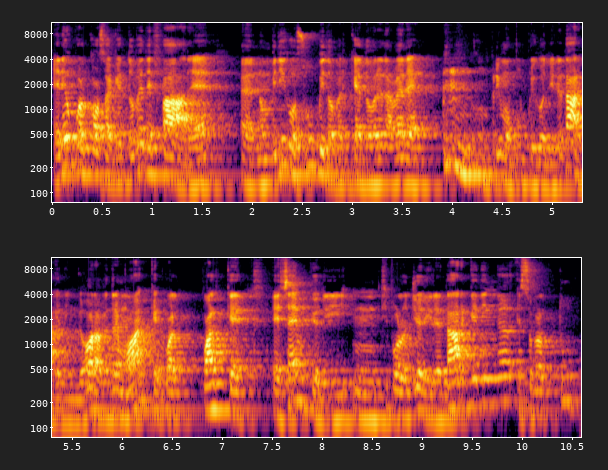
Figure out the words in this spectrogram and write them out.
Ed è qualcosa che dovete fare, eh, non vi dico subito perché dovrete avere un primo pubblico di retargeting, ora vedremo anche qual- qualche esempio di mh, tipologia di retargeting e soprattutto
